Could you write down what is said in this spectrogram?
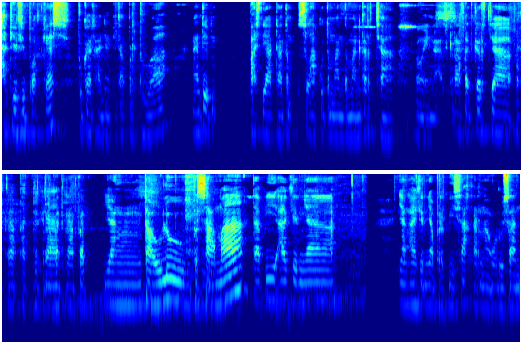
hadir di podcast bukan hanya kita berdua nanti pasti ada tem- selaku teman-teman kerja. Oh enak. Kerabat kerja. Kerabat kita kerabat-kerabat yang dahulu bersama tapi akhirnya yang akhirnya berpisah karena urusan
